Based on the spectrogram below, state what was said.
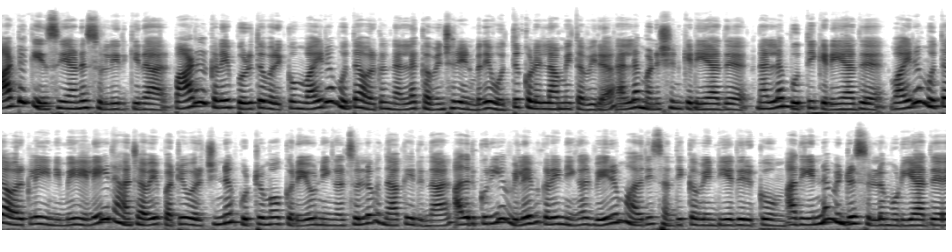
பாட்டுக்கு இசையான சொல்லியிருக்கிறார். பாடல்களை பொறுத்த வரைக்கும் வைரமுத்து அவர்கள் நல்ல கவிஞர் என்பதை ஒத்துக்கொள்ளலாமே தவிர நல்ல மனுஷன் கிடையாது. நல்ல புத்தி கிடையாது. வைரமுத்து அவர்களை இனிமேல் இளையராஜாவை பற்றி ஒரு சின்ன குற்றமோ குறையோ நீங்கள் சொல்லுவதாக இருந்தால் அதற்குரிய விளைவுகளை நீங்கள் வேறு மாதிரி சந்திக்க வேண்டியது இருக்கும். அது என்னவென்று சொல்ல முடியாது.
